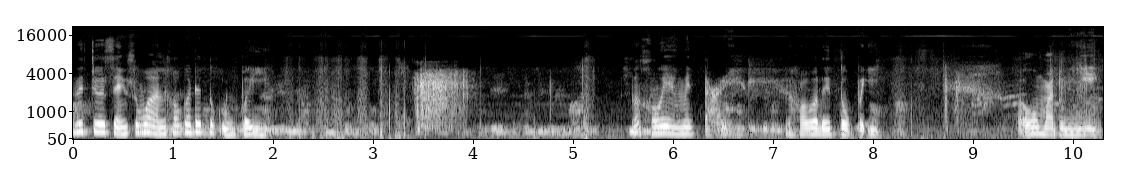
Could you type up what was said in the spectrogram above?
ได้เจอแสงสว่างแล้วเขาก็ได้ตกลงไปอีก แล้วเขายังไม่ตาย แล้วเขาก็เลยตกไปอีกเขาก็มาตรงนี้อีก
